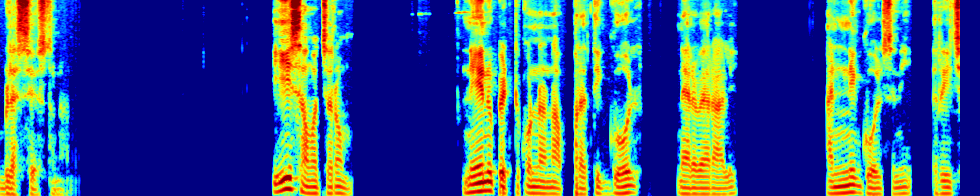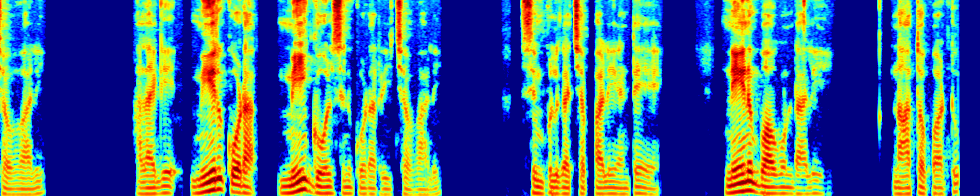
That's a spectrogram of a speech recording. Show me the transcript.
బ్లెస్ చేస్తున్నాను. ఈ సంవత్సరం నేను పెట్టుకున్న నా ప్రతి గోల్ నెరవేరాలి. అన్ని గోల్స్ని రీచ్ అవ్వాలి. అలాగే మీరు కూడా మీ గోల్స్ని కూడా రీచ్ అవ్వాలి. సింపుల్గా చెప్పాలి అంటే నేను బాగుండాలి నాతో పాటు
